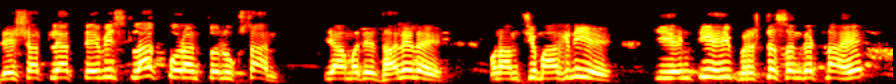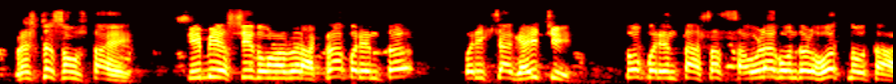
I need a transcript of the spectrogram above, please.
देशातल्या तेवीस लाख पोरांचं नुकसान यामध्ये झालेलं आहे. पण आमची मागणी आहे की एन टी ए ही भ्रष्ट संघटना आहे भ्रष्ट संस्था आहे. सीबीएसई दोन हजार अठरा पर्यंत परीक्षा घ्यायची. तोपर्यंत असा सावळा गोंधळ होत नव्हता.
